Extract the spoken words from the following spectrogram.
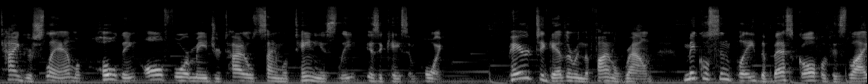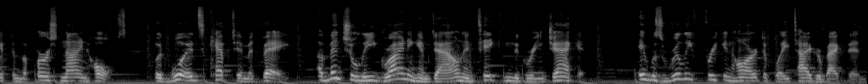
Tiger Slam of holding all four major titles simultaneously, is a case in point. Paired together in the final round, Mickelson played the best golf of his life in the first nine holes, but Woods kept him at bay, eventually grinding him down and taking the green jacket. It was really freaking hard to play Tiger back then,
